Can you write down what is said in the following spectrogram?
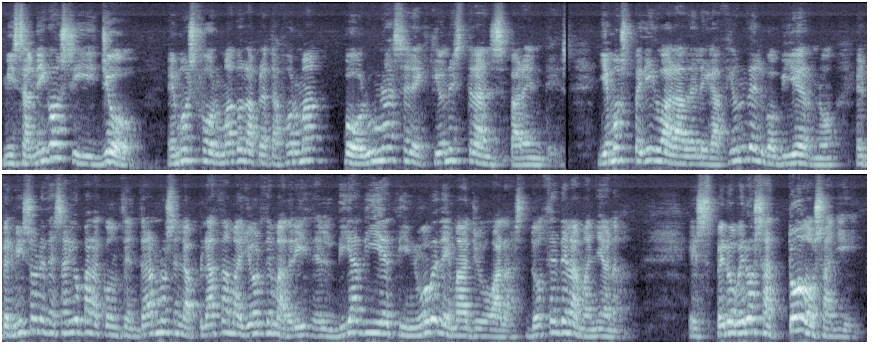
Mis amigos y yo hemos formado la plataforma por unas elecciones transparentes y hemos pedido a la delegación del gobierno el permiso necesario para concentrarnos en la Plaza Mayor de Madrid el día 19 de mayo a las 12 de la mañana. Espero veros a todos allí.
